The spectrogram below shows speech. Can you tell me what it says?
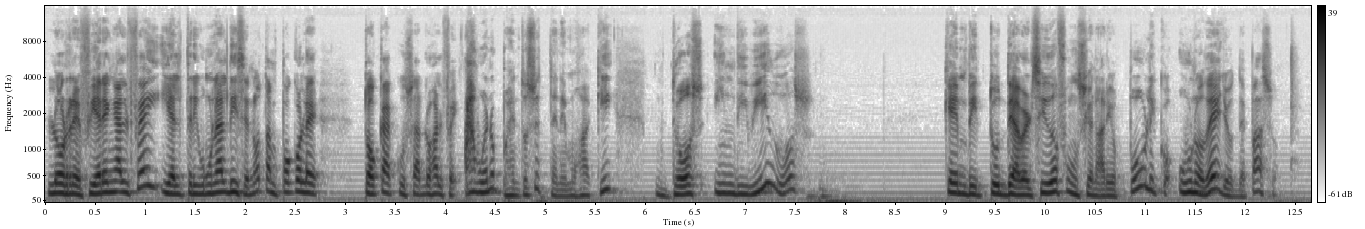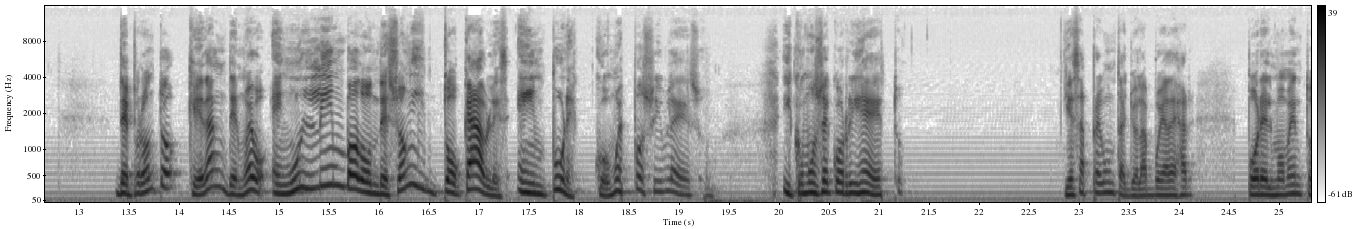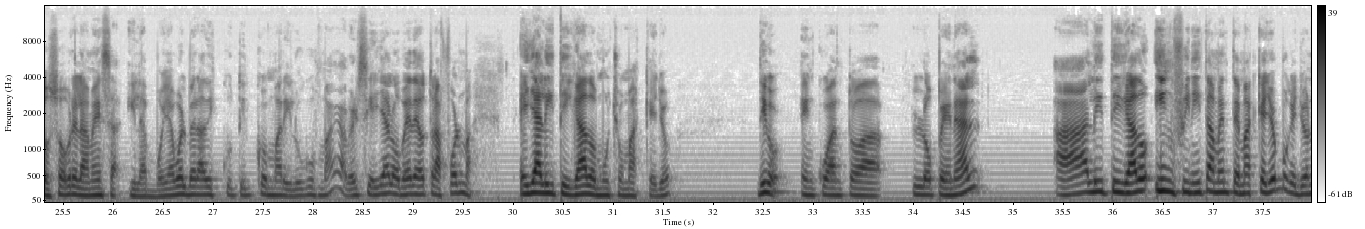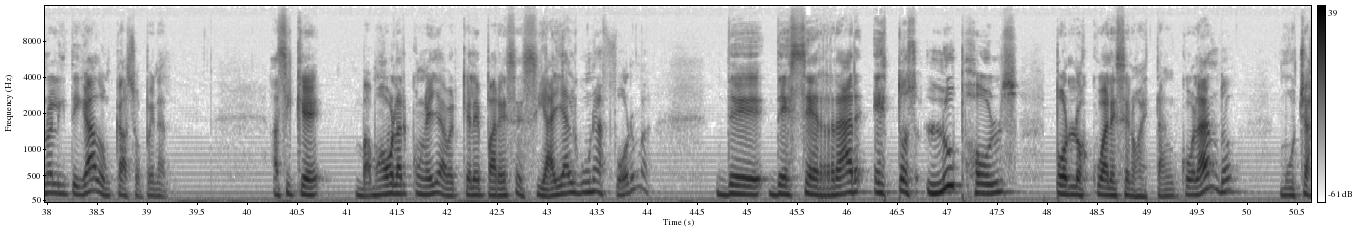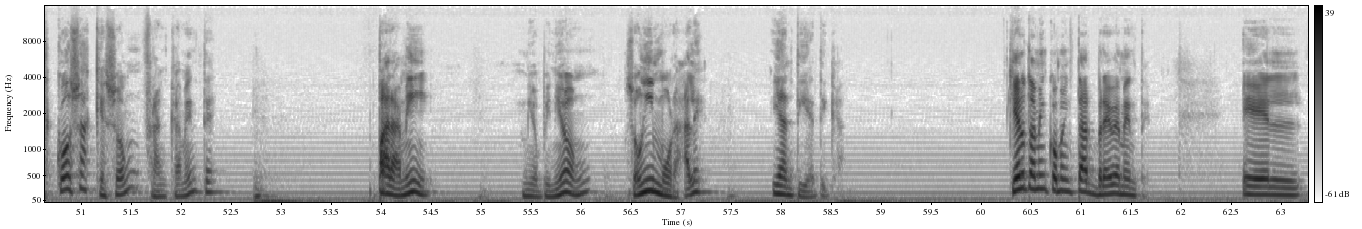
lo refieren al FEI y el tribunal dice, no, tampoco le toca acusarlos al FEI. Ah, bueno, pues entonces tenemos aquí dos individuos que en virtud de haber sido funcionarios públicos, uno de ellos de paso, de pronto quedan de nuevo en un limbo donde son intocables e impunes. ¿Cómo es posible eso? ¿Y cómo se corrige esto? Y esas preguntas yo las voy a dejar por el momento sobre la mesa y las voy a volver a discutir con Marilu Guzmán, a ver si ella lo ve de otra forma. Ella ha litigado mucho más que yo. Digo, en cuanto a lo penal, ha litigado infinitamente más que yo porque yo no he litigado un caso penal. Así que vamos a hablar con ella a ver qué le parece, si hay alguna forma de, cerrar estos loopholes por los cuales se nos están colando muchas cosas que son, francamente, para mí, mi opinión, son inmorales y antiéticas. Quiero también comentar brevemente. El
